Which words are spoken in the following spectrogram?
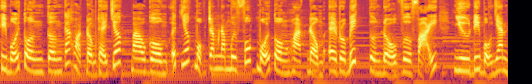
thì mỗi tuần cần các hoạt động thể chất bao gồm ít nhất 150 phút mỗi tuần hoạt động aerobic cường độ vừa phải như đi bộ nhanh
